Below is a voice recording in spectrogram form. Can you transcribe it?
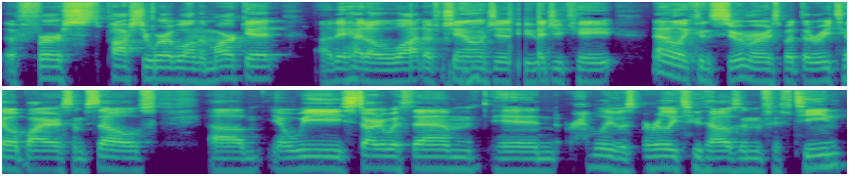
the first posture wearable on the market. Uh, they had a lot of challenges to educate not only consumers but the retail buyers themselves. Um, you know, we started with them in I believe it was early 2015.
